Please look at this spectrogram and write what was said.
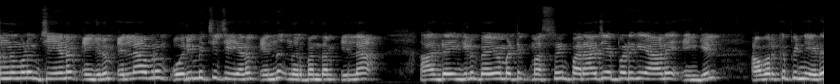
അംഗങ്ങളും ചെയ്യണം എങ്കിലും എല്ലാവരും ഒരുമിച്ച് ചെയ്യണം എന്ന് നിർബന്ധം ഇല്ല. ആരുടെയെങ്കിലും ബയോമെട്രിക് മസ്റ്ററിംഗ് പരാജയപ്പെടുകയാണ് എങ്കിൽ അവർക്ക് പിന്നീട്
